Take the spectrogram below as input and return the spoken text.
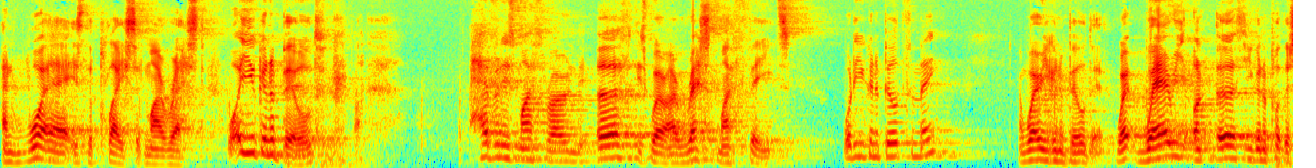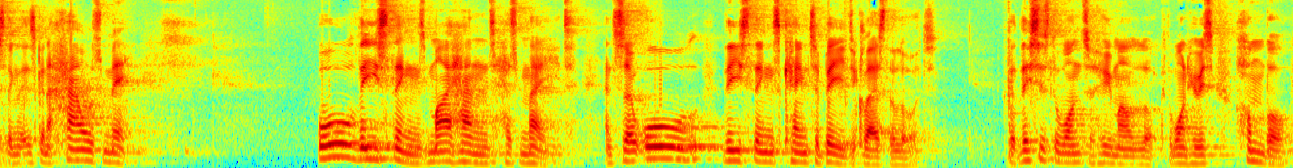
And where is the place of my rest? What are you going to build? Heaven is my throne, the earth is where I rest my feet. What are you going to build for me? And where are you going to build it? Where, where on earth are you going to put this thing that is going to house me? All these things my hand has made. And so all these things came to be, declares the Lord. But this is the one to whom I'll look, the one who is humble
